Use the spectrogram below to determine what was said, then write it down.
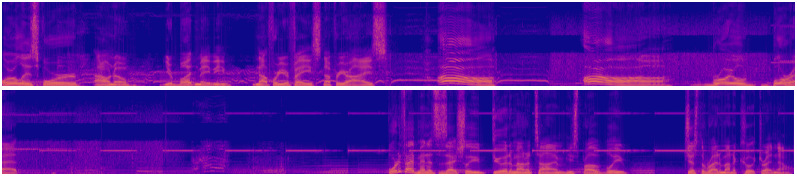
Oil is for, I don't know, your butt maybe. Not for your face, not for your eyes. Oh! Oh! Broiled Borat. 45 minutes is actually a good amount of time. He's probably just the right amount of cooked right now.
